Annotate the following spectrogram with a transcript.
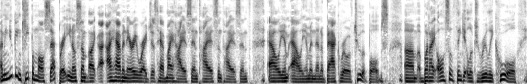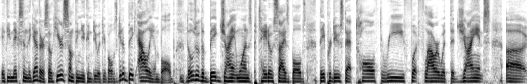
I mean, you can keep them all separate. You know, some like I I have an area where I just have my hyacinth, hyacinth, hyacinth, allium, allium, and then a back row of tulip bulbs. Um, but I also think it looks really cool if you mix them together. So here's something you can do with your bulbs. Get a big allium bulb. Those are the big giant ones, potato sized bulbs. They produce that tall three foot flower with the giant, uh,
